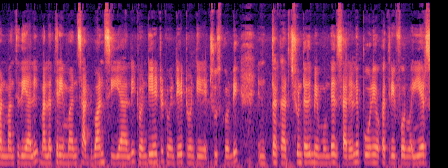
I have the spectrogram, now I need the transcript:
వన్ మంత్ ఇవ్వాలి మళ్ళీ త్రీ మంత్స్ అడ్వాన్స్ ఇవ్వాలి twenty eight twenty eight twenty eight చూసుకోండి. ఎంత ఖర్చు ఉంటుంది మేము ఉండేది. సరేలే పోనీ ఒక త్రీ ఫోర్ ఇయర్స్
